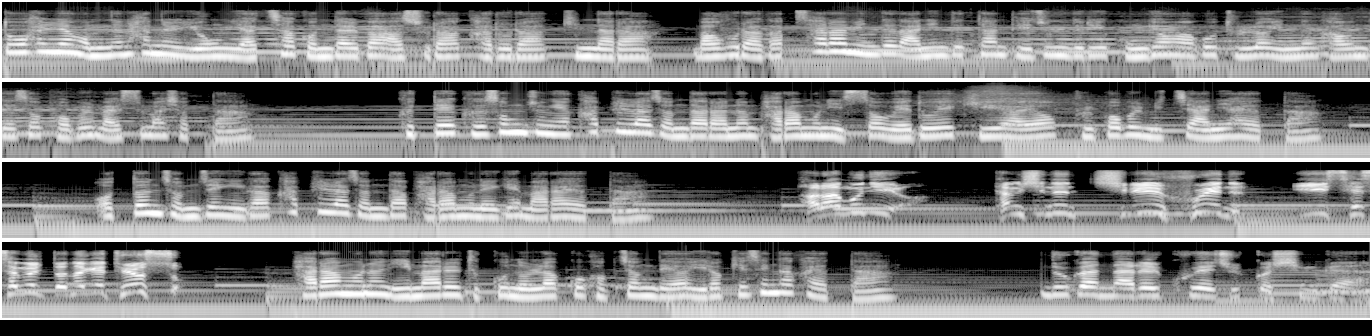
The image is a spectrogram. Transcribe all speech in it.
또 한량 없는 하늘용, 야차, 건달바, 아수라, 가루라, 김나라, 마후라가 사람인 듯 아닌 듯한 대중들이 공경하고 둘러있는 가운데서 법을 말씀하셨다. 그때 그 성 중에 카필라 전다라는 바라문이 있어 외도에 기회하여 불법을 믿지 아니하였다. 어떤 점쟁이가 카필라 전다 바라문에게 말하였다. 바라문이여, 당신은 7일 후에는 이 세상을 떠나게 되었소. 바라문은 이 말을 듣고 놀랍고 걱정되어 이렇게 생각하였다. 누가 나를 구해줄 것인가?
